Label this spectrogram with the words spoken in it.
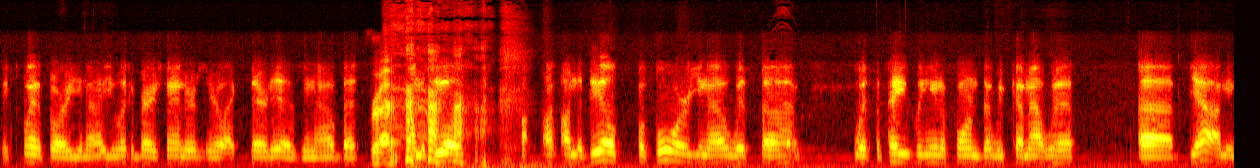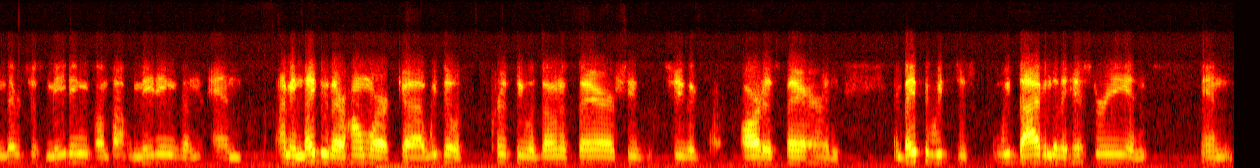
self-explanatory. You know, you look at Barry Sanders, and you're like, there it is. You know, but right. on the deal, on, on the deal before, you know, with uh, with the Paisley uniforms that we've come out with, uh, yeah, I mean, there was just meetings on top of meetings, and and I mean, they do their homework. Uh, we deal with Christy Lazonis there. She's she's an artist there, and and basically we just we dive into the history and and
